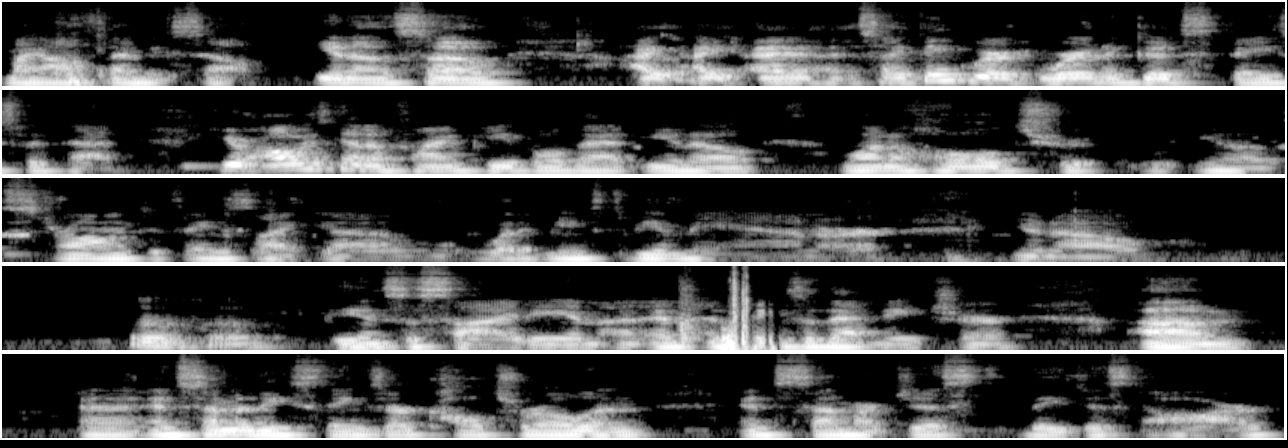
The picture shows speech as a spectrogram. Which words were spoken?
my authentic self, you know. So I, I, I, so I think we're we're in a good space with that. You're always going to find people that you know want to hold true, you know, strong to things like uh, what it means to be a man, or you know, mm-hmm. be in society and, and, and, things of that nature. Um, uh, and some of these things are cultural and, and some are just, they just are,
